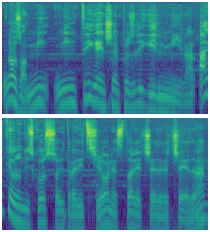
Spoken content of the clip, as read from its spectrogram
non lo so, mi, mi intriga in Champions League il Milan, anche per un discorso di tradizione, storia, eccetera, eccetera. Mm.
